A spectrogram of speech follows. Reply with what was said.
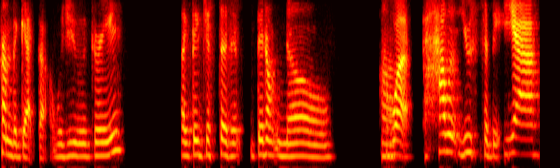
from the get-go. Would you agree? Like they just didn't they don't know um, What how it used to be. Yeah.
